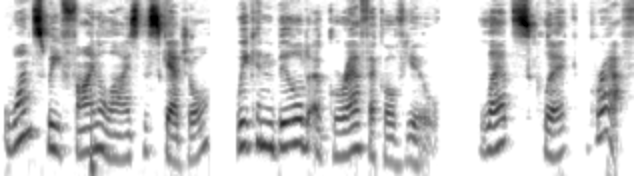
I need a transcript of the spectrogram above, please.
Once we finalize the schedule, we can build a graphical view Let's click Graph.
